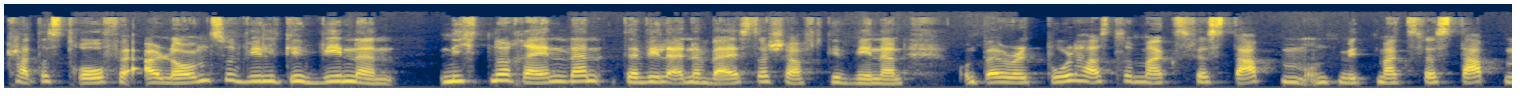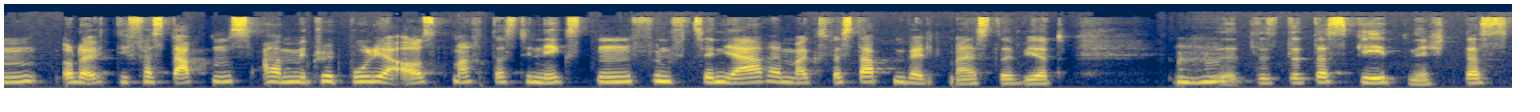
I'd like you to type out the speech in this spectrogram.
Katastrophe. Alonso will gewinnen. Nicht nur Rennen, der will eine Meisterschaft gewinnen. Und bei Red Bull hast du Max Verstappen und mit Max Verstappen oder die Verstappens haben mit Red Bull ja ausgemacht, dass die nächsten 15 Jahre Max Verstappen Weltmeister wird. Mhm. Das, das, das, geht nicht. Das,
